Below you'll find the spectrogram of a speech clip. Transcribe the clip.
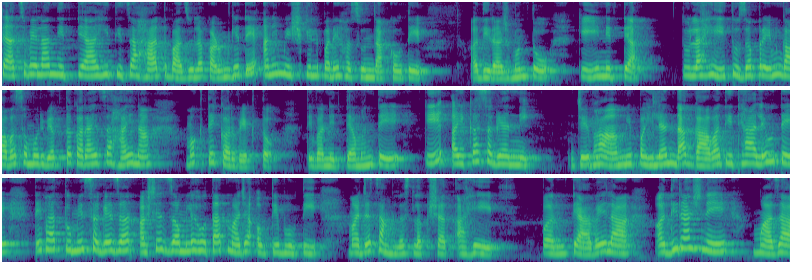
त्याच वेळेला नित्या ही तिचा हात बाजूला काढून घेते आणि मिश्किलपणे हसून दाखवते. अधिराज म्हणतो की नित्या तुलाही तुझं प्रेम गावासमोर व्यक्त करायचं आहे ना? मग ते कर व्यक्त. तेव्हा नित्या म्हणते की ऐका सगळ्यांनी जेव्हा मी पहिल्यांदा गावात इथे आले होते तेव्हा तुम्ही सगळेजण असेच जमले होतात माझ्या अवतीभोवती. माझ्या चांगलंच लक्षात आहे. पण त्यावेळेला अधिराजने माझा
